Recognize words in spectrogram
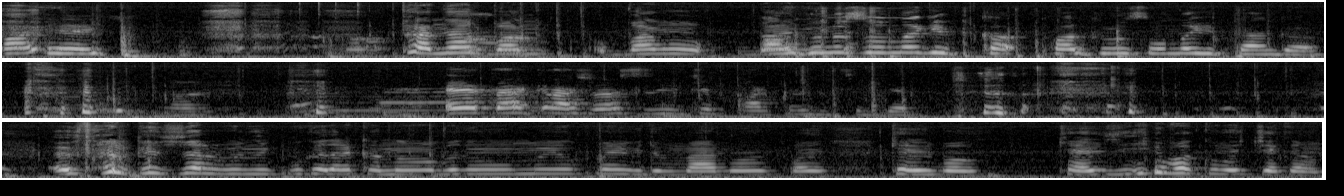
Ay. Taner ban ban ban Parkurun sonuna git. Ka- parkurun sonuna git kanka. Evet arkadaşlar sizin için parkuru bitirdim. Evet arkadaşlar bugünlük bu kadar kanalıma abone olmayı unutmayın videomu beğenmeyi unutmayın kendinize, bak- kendinize iyi bakın hoşçakalın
